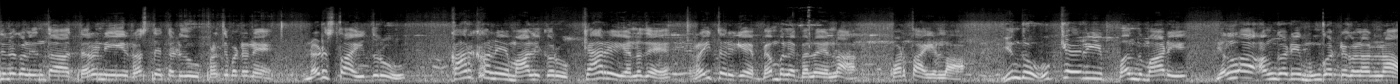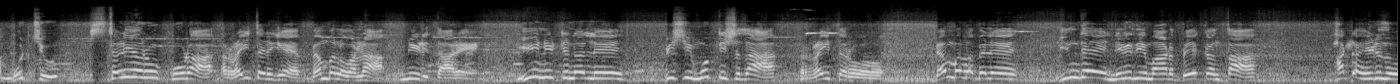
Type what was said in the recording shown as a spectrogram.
ದಿನಗಳಿಂದ ಧರಣಿ, ರಸ್ತೆ ತಡೆದು ಪ್ರತಿಭಟನೆ ನಡೆಸ್ತಾ ಇದ್ದರೂ ಕಾರ್ಖಾನೆ ಮಾಲೀಕರು ಕ್ಯಾರೆ ಎನ್ನದೆ ರೈತರಿಗೆ ಬೆಂಬಲ ಬೆಲೆಯನ್ನು ಕೊಡ್ತಾ ಇಲ್ಲ. ಇಂದು ಹುಕ್ಕೇರಿ ಬಂದ್ ಮಾಡಿ ಎಲ್ಲ ಅಂಗಡಿ ಮುಂಗಟ್ಟುಗಳನ್ನು ಮುಚ್ಚಿ ಸ್ಥಳೀಯರು ಕೂಡ ರೈತರಿಗೆ ಬೆಂಬಲವನ್ನು ನೀಡಿದ್ದಾರೆ. ಈ ನಿಟ್ಟಿನಲ್ಲಿ ಬಿಸಿ ಮುಟ್ಟಿಸಿದ ರೈತರು ಬೆಂಬಲ ಬೆಲೆ ಹಿಂದೆ ನಿಗದಿ ಮಾಡಬೇಕಂತ ಹಠ ಹಿಡಿದು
